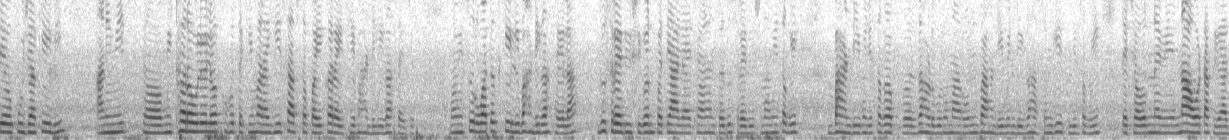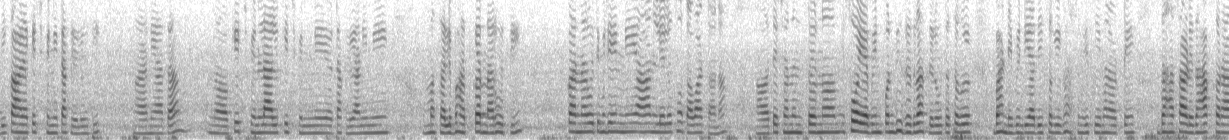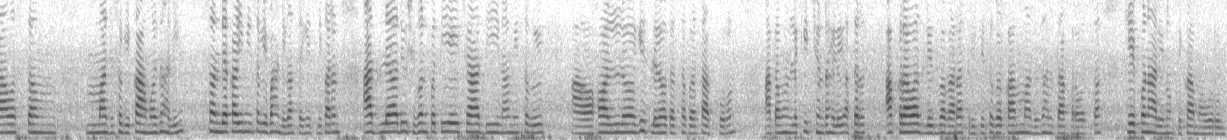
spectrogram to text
देवपूजा केली. आणि मी मी ठरवलेलं होतं की मला ही साफसफाई करायची भांडी ही घासायची. मग मी सुरुवातच केली भांडी घासायला. दुसऱ्या दिवशी गणपती आल्याच्यानंतर दुसऱ्या दिवशी मग मी सगळी भांडी म्हणजे सगळं झाडू बिडू मारून भांडी बिंडी घासून घेतली सगळी. त्याच्यावर नवीन नावं टाकली. आधी काळ्या केचपेनी टाकलेली होती. आणि आता केचपेन लाल केचपेनने टाकली. आणि मी मसाले भात करणार होती. करणार होती. म्हणजे यांनी आणलेलंच होता वाटाणा. त्याच्यानंतर ना मी सोयाबीन पण भिजत घातलेलं होतं. सगळं भांडी बिंडी आधी सगळी घासून घेतली. मला वाटते दहा साडेदहा अकरा वाजता माझी सगळी कामं झाली. संध्याकाळी मी सगळी भांडी घासाय घेतली. कारण आदल्या दिवशी गणपती यायच्या आधी ना मी सगळे हॉल घेतलेला होता सगळं साफ करून. आता म्हटलं किचन राहिले. तर अकरा वाजलेत बघा रात्रीचे सगळं काम माझं झालं होतं अकरा वाजता. हे पण आले नव्हते कामावरून.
